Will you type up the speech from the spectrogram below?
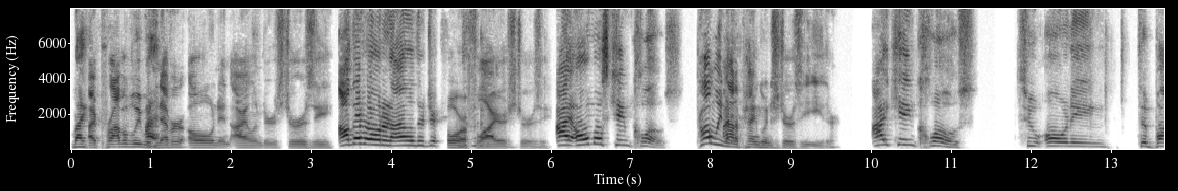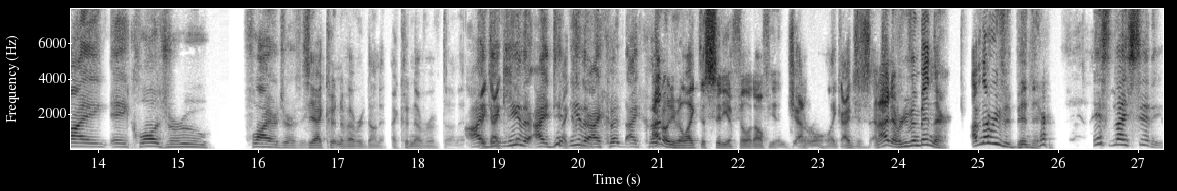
like I probably would I- never own an Islanders jersey I'll never own an Islander jersey. or a Flyers jersey. I almost came close. Probably not I- a Penguins jersey either. I came close to owning to buying a Claude Giroux Flyer jersey. See, I couldn't have ever done it. I could never have done it. I Like, didn't can't- either. I didn't I either. couldn't. I couldn't. I couldn't. I don't even like the city of Philadelphia in general. Like I just, and I never even been there. I've never even been there. It's a nice city.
